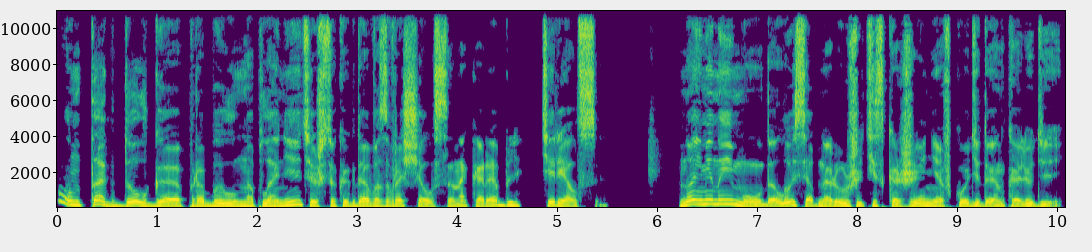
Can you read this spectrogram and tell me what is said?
он так долго пробыл на планете, что когда возвращался на корабль, терялся. Но именно ему удалось обнаружить искажения в коде ДНК людей.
